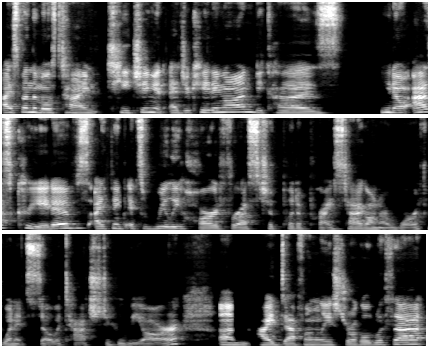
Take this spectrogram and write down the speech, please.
I spend the most time teaching and educating on because you know, as creatives, I think it's really hard for us to put a price tag on our worth when it's so attached to who we are. Um, I definitely struggled with that.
